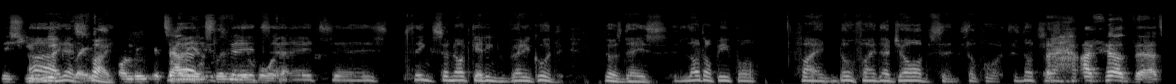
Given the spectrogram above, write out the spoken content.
This ah, unique ah, place fine. on the Italian-Slovenian well, border. Uh, it's, it's, things are not getting very good those days. A lot of people find don't find their jobs and so forth. It's not so. I've heard that.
